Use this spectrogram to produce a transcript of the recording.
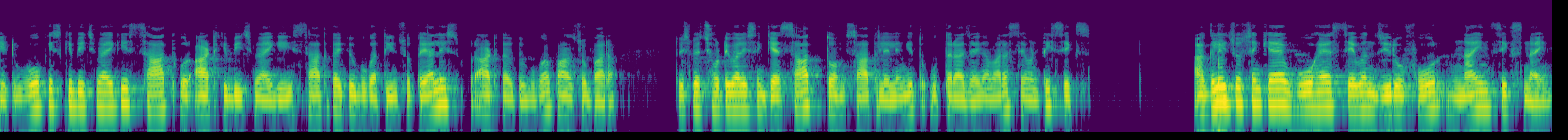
एट वो किसके बीच में आएगी? सात और आठ के बीच में आएगी। सात का क्यूब होगा तीन सौ तैयलीस और आठ का क्यूब होगा पाँच सौ बारह। तो इसमें छोटी वाली संख्या है सात तो हम सात ले लेंगे तो उत्तर आ जाएगा हमारा सेवेंटी सिक्स अगली जो संख्या है, वो है seven zero four nine six nine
